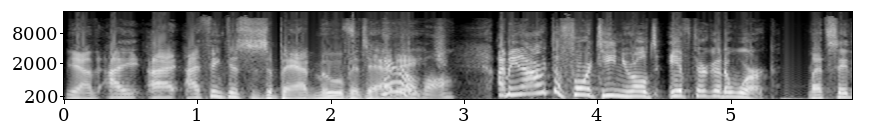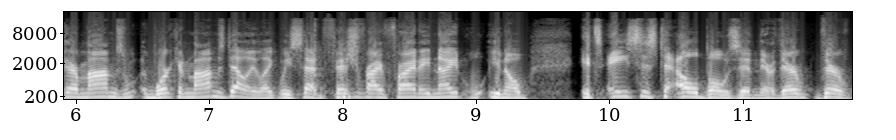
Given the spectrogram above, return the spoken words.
yeah. I, I, I think this is a bad move at that terrible. age. I mean, aren't the 14 year olds, if they're going to work, let's say their mom's working mom's deli, like we said, fish mm-hmm. fry Friday night, you know, it's aces to elbows in there. They're they're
